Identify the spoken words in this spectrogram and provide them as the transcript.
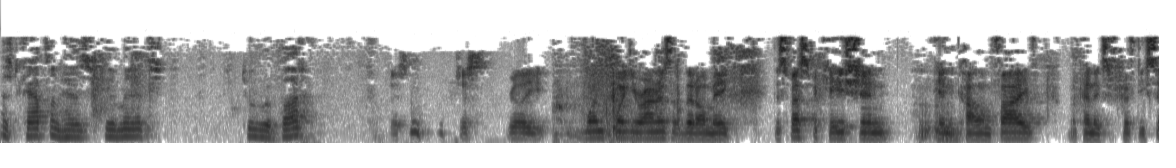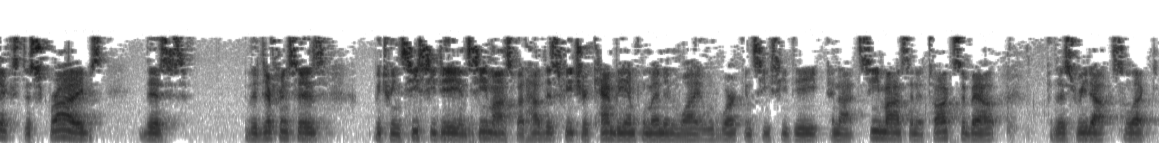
Mr. Kaplan has a few minutes to rebut. Just really one point, Your Honors, that I'll make. The specification in Column 5, Appendix 56, describes this the differences between CCD and CMOS, but how this feature can be implemented and why it would work in CCD and not CMOS. And it talks about this readout select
